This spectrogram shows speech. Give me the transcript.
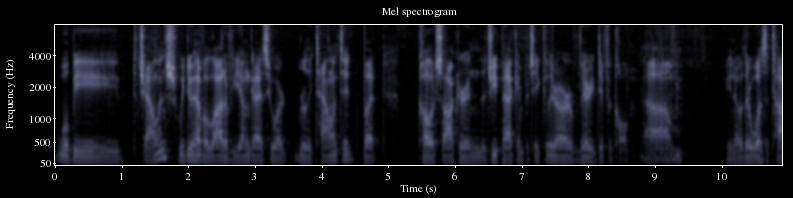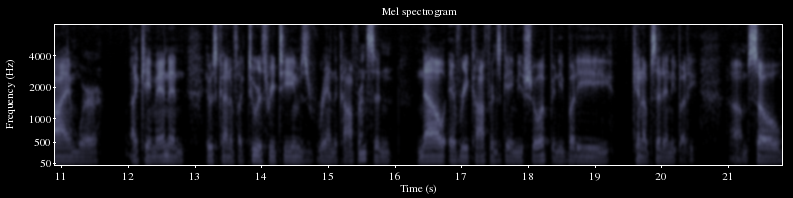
will be the challenge. We do have a lot of young guys who are really talented, but college soccer and the GPAC in particular are very difficult. Um, you know, there was a time where I came in and it was kind of like two or three teams ran the conference, and now every conference game you show up, anybody can upset anybody. Um, so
